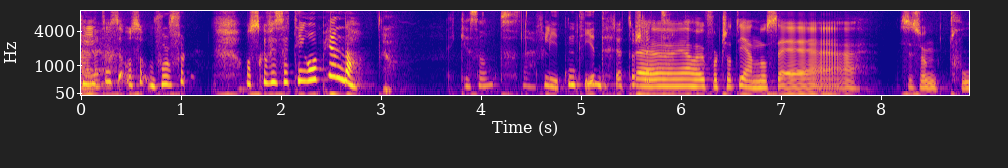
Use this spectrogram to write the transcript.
tid til å se og så, hvorfor, skal vi se ting opp igjen, da! Ikke sant? Det er for liten tid, rett og Eh, slett. Jeg har jo fortsatt igjen å se sesong to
